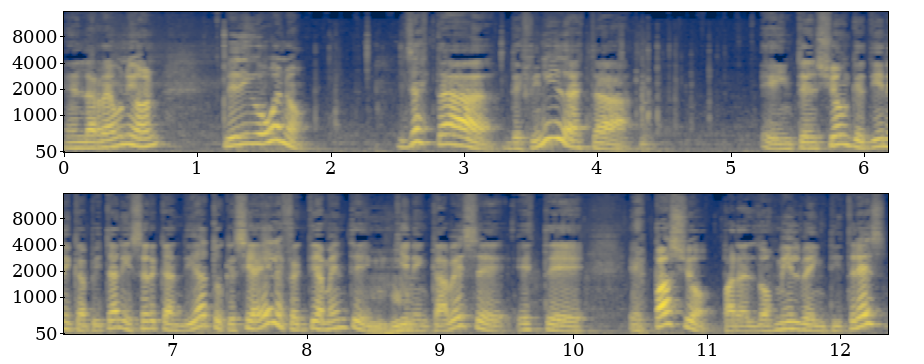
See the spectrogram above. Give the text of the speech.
en la reunión, le digo, bueno, ya está definida esta eh, intención que tiene Capitani ser candidato, que sea él efectivamente quien encabece este espacio para el 2023.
